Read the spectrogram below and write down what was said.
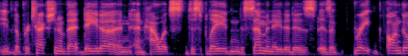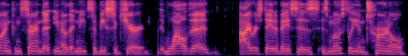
the protection of that data and and how it's displayed and disseminated is is a great ongoing concern that you know that needs to be secured. While the iris database is, is mostly internal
